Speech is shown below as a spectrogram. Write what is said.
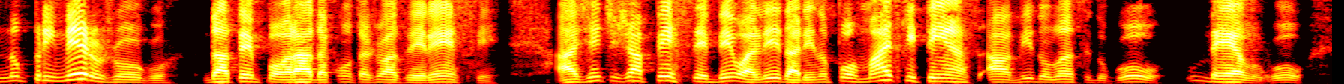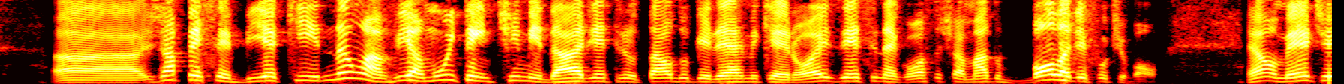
no primeiro jogo da temporada contra Juazeirense, a gente já percebeu ali, Darino, por mais que tenha havido o lance do gol, um belo gol, Uh, já percebia que não havia muita intimidade entre o tal do Guilherme Queiroz e esse negócio chamado bola de futebol. Realmente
